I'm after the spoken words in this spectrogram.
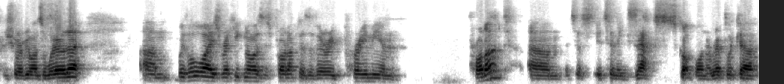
pretty sure everyone's aware of that. Um, we've always recognised this product as a very premium product. Um, it's a, it's an exact Scott Bonnar replica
